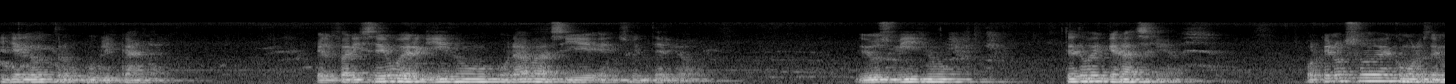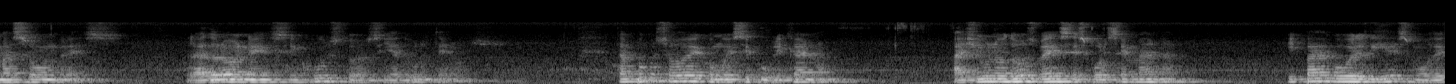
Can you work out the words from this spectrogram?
y el otro publicano. El fariseo erguido oraba así en su interior. Dios mío, te doy gracias, porque no soy como los demás hombres, ladrones, injustos y adúlteros. Tampoco soy como ese publicano ayuno dos veces por semana y pago el diezmo de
